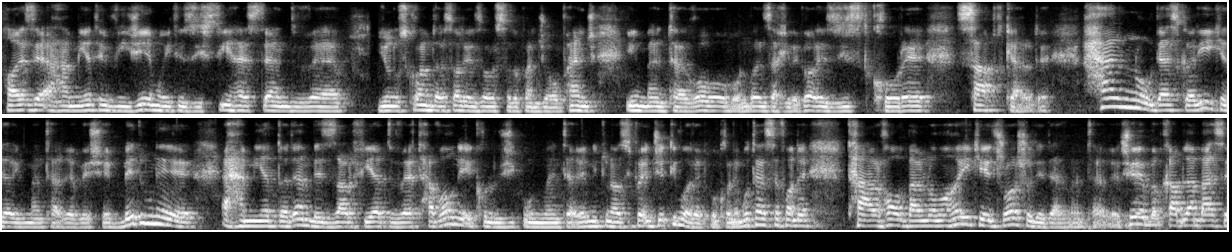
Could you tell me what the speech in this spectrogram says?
حائز اهمیت ویژه محیط زیستی هستند و یونسکو هم در سال 1155 این منطقه رو به عنوان ذخیرهگاه زیست کره ثبت کرده. هر نوع دستکاری که در این منطقه بشه بدون اهمیت دادن به ظرفیت و توان اکولوژیک اون منطقه می‌تونه آسیب جدی وارد بکنه. متاسفانه طرحها برنامه هایی که اجرا شده در منطقه چه قبلا بحث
